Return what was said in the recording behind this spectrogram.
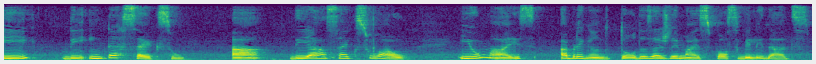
I, de intersexo, A, de assexual e o mais abrigando todas as demais possibilidades.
